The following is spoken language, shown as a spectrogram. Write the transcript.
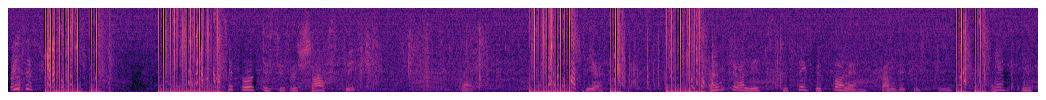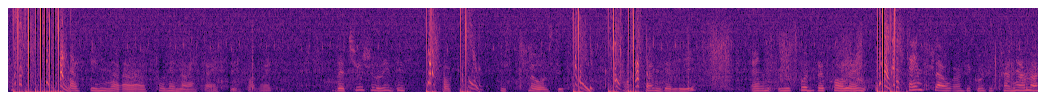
breathe this is a sharp stick. So, here. Until it to take the pollen from the. And you can has been uh, pollenized, I think, already. But usually this pocket is closed. It open the lid and you put the pollen in the same flower because it's an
